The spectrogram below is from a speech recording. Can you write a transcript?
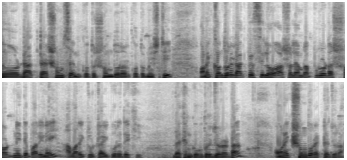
তো ডাকটা শুনছেন, কত সুন্দর আর কত মিষ্টি। অনেকক্ষণ ধরে ডাকতেছিল, আসলে আমরা পুরোটা শট নিতে পারি নাই, আবার একটু ট্রাই করে দেখি। দেখেন কবুতরের জোড়াটা, অনেক সুন্দর একটা জোড়া।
